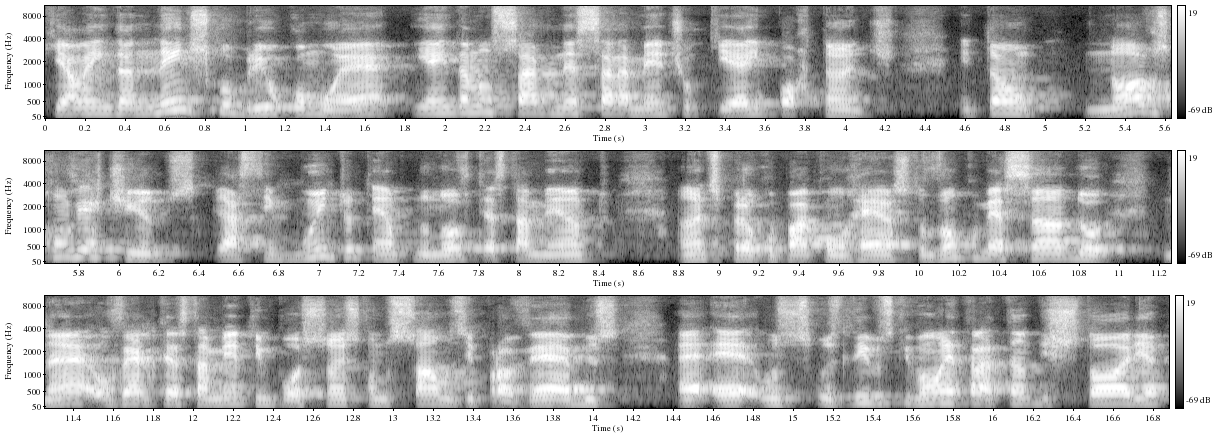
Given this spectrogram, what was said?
que ela ainda nem descobriu como é e ainda não sabe necessariamente o que é importante. Então, novos convertidos gastem muito tempo no Novo Testamento antes de preocupar com o resto, vão começando né, o Velho Testamento em porções como Salmos e Provérbios, é, é, os, os, livros que vão retratando história,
